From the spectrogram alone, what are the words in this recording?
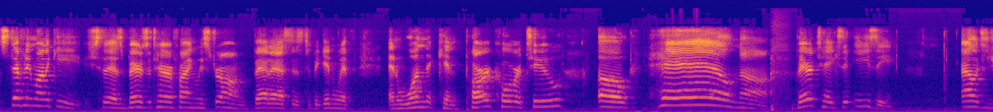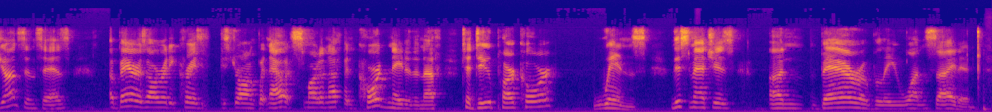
stephanie monarchy says bears are terrifyingly strong badasses to begin with and one that can parkour too? Oh hell no bear takes it easy. Alex johnson says a bear is already crazy strong but now it's smart enough and coordinated enough to do parkour wins. This match is unbearably one-sided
